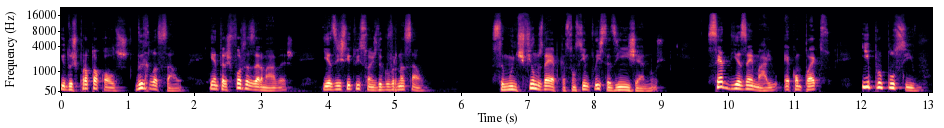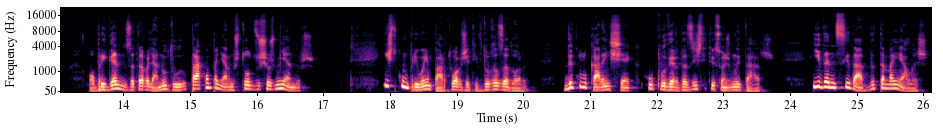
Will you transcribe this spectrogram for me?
e dos protocolos de relação entre as Forças Armadas e as instituições de governação. Se muitos filmes da época são simplistas e ingênuos, Sete Dias em Maio é complexo e propulsivo, obrigando-nos a trabalhar no duro para acompanharmos todos os seus meandros. Isto cumpriu em parte o objetivo do realizador de colocar em xeque o poder das instituições militares e da necessidade de também elas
